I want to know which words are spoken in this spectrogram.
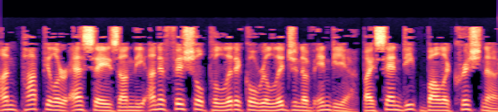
Unpopular Essays on the Unofficial Political Religion of India by Sandeep Balakrishna,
